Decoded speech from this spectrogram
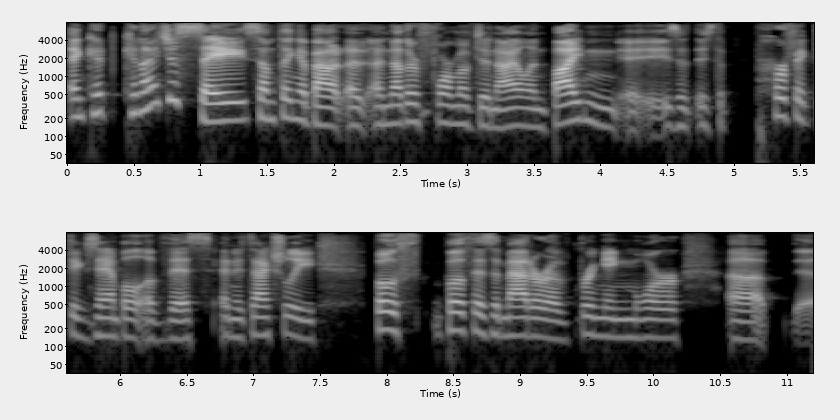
And could, can I just say something about a, another form of denial? And Biden is is the perfect example of this, and it's actually both both as a matter of bringing more uh, uh,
